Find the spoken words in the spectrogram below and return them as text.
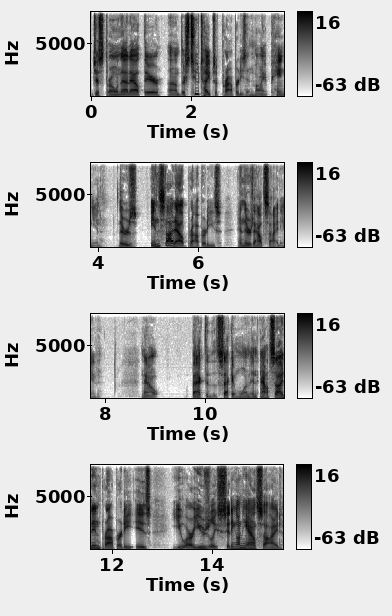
just throwing that out there. Um, there's two types of properties in my opinion. There's inside out properties and there's outside in. Now, back to the second one, an outside in property is you are usually sitting on the outside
